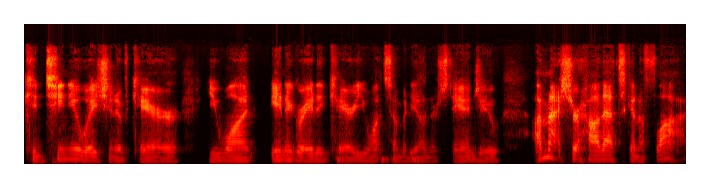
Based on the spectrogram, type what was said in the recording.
continuation of care. You want integrated care. You want somebody to understand you. I'm not sure how that's going to fly.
